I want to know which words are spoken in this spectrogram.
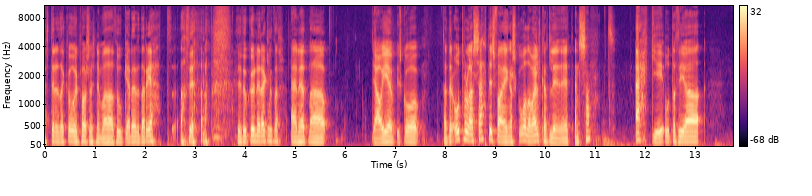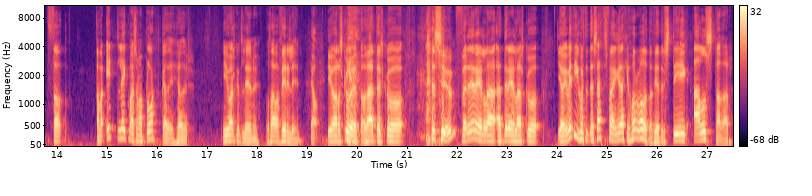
eftir þetta COVID-pásu nema að þú gerðir þetta rétt af því að því þú gunni reglundar en hérna já ég sko þetta er ótrúlega satisfying að skoða vælkartliðið en samt ekki út af því að það, það var einn leikmaður sem að blankaði hjá þér í vælkartliðinu og það var fyrirliðin Já, ég var að skoða þetta og þetta er sko þessi umferð er eiginlega þetta er eiginlega sko já ég veit ekki hvort þetta er satisfying eða ekki að horfa á þetta því þetta er stig allstaðar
